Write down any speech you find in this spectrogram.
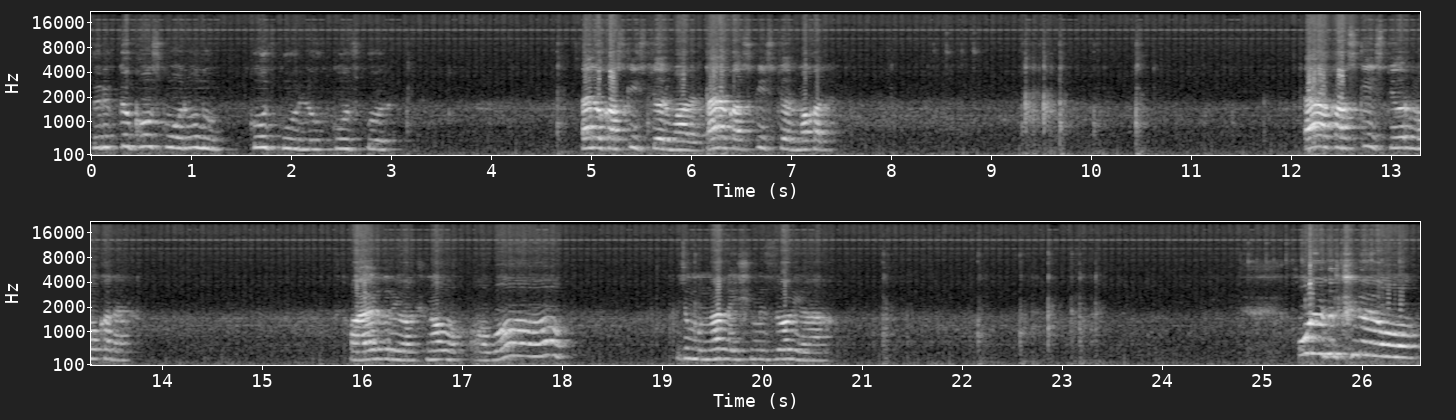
Herifte kask var oğlum. Kask var lan kask var. Ben o kaskı istiyorum abi. Ben o kaskı istiyorum o kadar. Ben o kaskı istiyorum o kadar. Hayırdır ya şuna bak. Aba. Bizim bunlarla işimiz zor ya. Hayırdır şuna ya.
